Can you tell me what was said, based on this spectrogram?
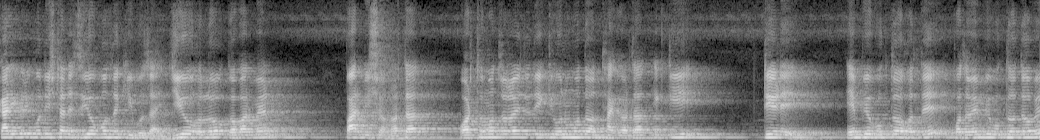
কারিগরি প্রতিষ্ঠানে জিও বলতে কি বোঝায়? জিও হলো গভর্নমেন্ট পারমিশন, অর্থাৎ অর্থ মন্ত্রণালয়ে যদি একটি অনুমোদন থাকে, অর্থাৎ একটি ট্রেডে এমপিও ভুক্ত হতে, প্রথম এমপিও ভুক্ত হতে হবে,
